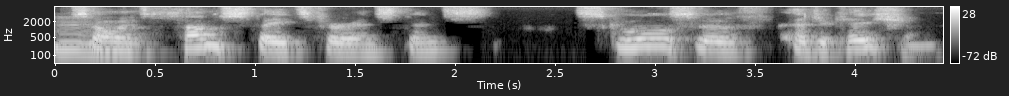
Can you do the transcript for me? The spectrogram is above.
Mm. So, in some states, for instance, schools of education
